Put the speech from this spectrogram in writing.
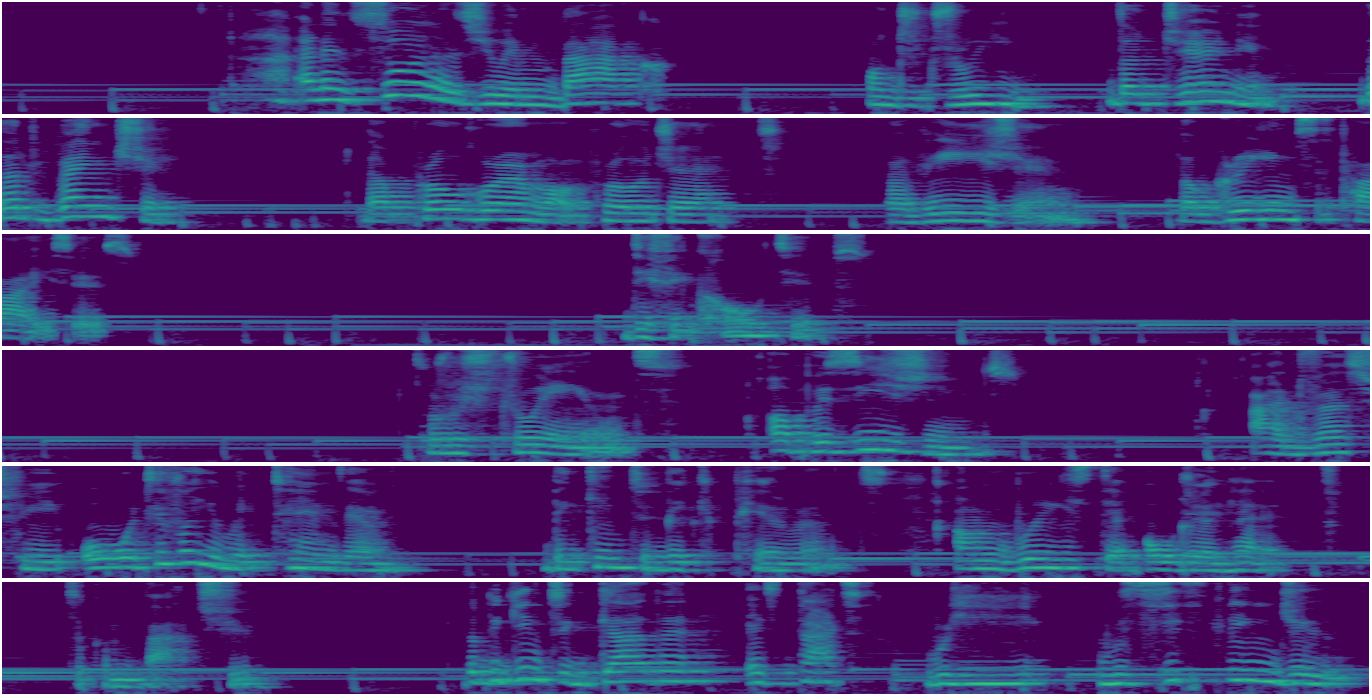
And as soon as you embark on the dream, the journey, the adventure, the program or project, the vision, the green surprises, difficulties, restraints, oppositions, adversary, or whatever you may term them, begin to make appearance and raise their ugly head to combat you. They begin to gather and start re- resisting you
